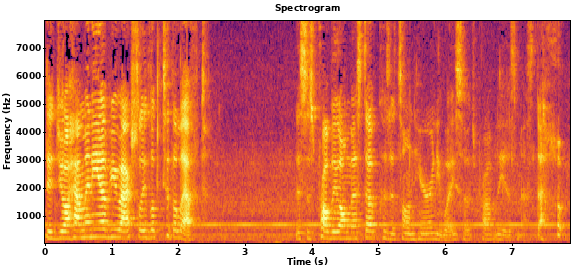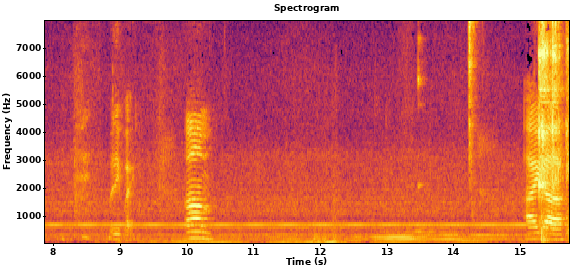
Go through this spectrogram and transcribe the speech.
Did y'all, how many of you actually looked to the left? This is probably all messed up because it's on here anyway, so it probably is messed up. but anyway, um, I uh,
